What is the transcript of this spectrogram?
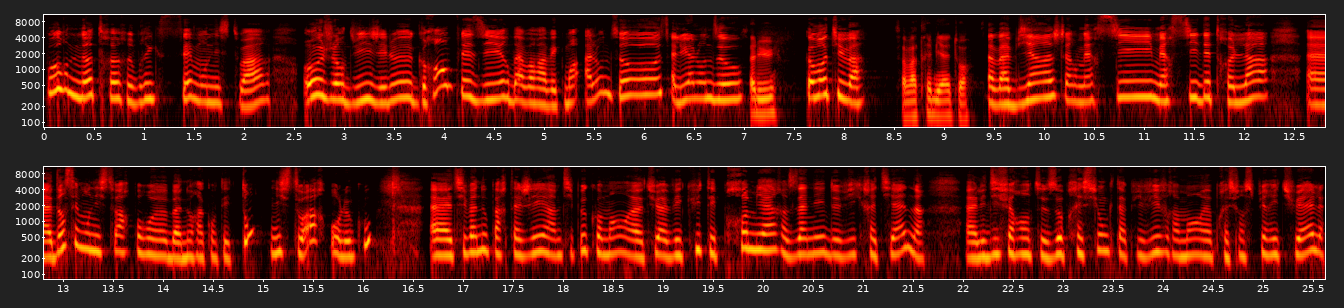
pour notre rubrique C'est mon histoire. Aujourd'hui, j'ai le grand plaisir d'avoir avec moi Alonso. Salut Alonso. Salut. Comment tu vas? Ça va très bien et toi? Ça va bien, je te remercie. Merci d'être là euh, dans C'est mon histoire pour euh, bah, nous raconter ton histoire pour le coup. Euh, tu vas nous partager un petit peu comment euh, tu as vécu tes premières années de vie chrétienne, les différentes oppressions que tu as pu vivre, vraiment euh, pression spirituelle,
